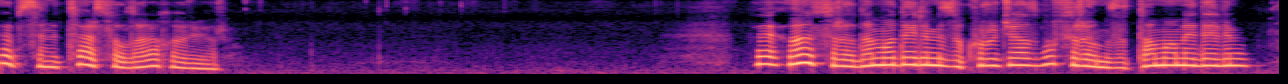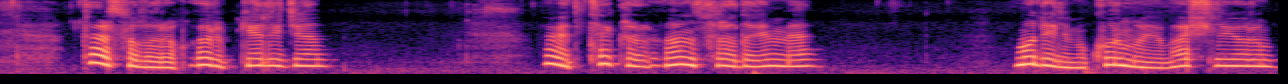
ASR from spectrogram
Hepsini ters olarak örüyorum. Ve ön sırada modelimizi kuracağız. Bu sıramızı tamam edelim. Ters olarak örüp geleceğim. Evet tekrar ön sıradayım ve modelimi kurmaya başlıyorum.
